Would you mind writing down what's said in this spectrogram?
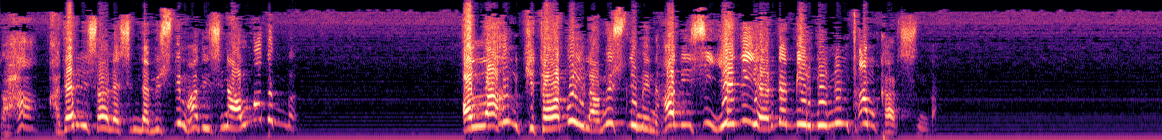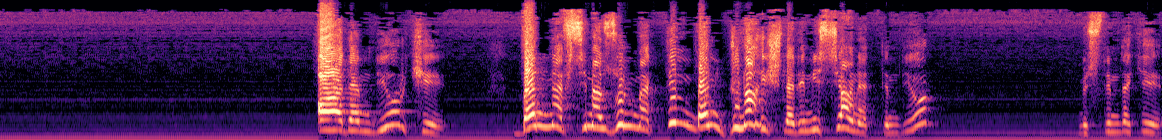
Daha Kader Risalesi'nde Müslim hadisini almadın mı? Allah'ın kitabıyla Müslim'in hadisi yedi yerde birbirinin tam karşısında. Adem diyor ki ben nefsime zulmettim, ben günah işledim, isyan ettim diyor. Müslim'deki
